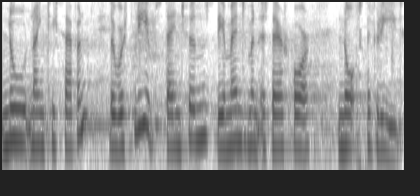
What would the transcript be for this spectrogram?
no 97. There were three abstentions. The amendment is therefore not agreed.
